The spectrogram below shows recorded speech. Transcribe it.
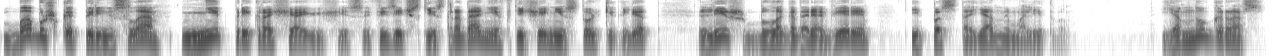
Бабушка перенесла непрекращающиеся физические страдания в течение стольких лет лишь благодаря вере и постоянным молитвам. Я много раз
